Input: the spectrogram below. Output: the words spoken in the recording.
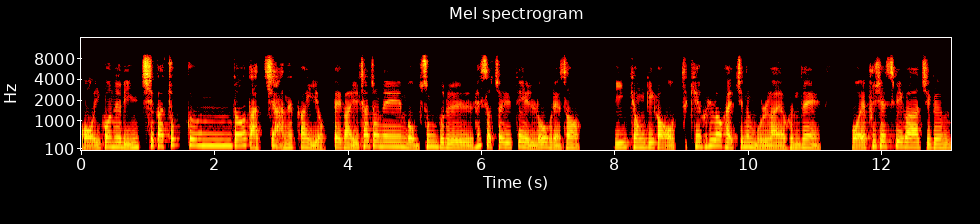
어, 이거는 인치가 조금 더 낫지 않을까, 이 역배가. 1차전에 뭐 무승부를 했었죠, 1대1로. 그래서 이 경기가 어떻게 흘러갈지는 몰라요. 근데, 뭐 FCSB가 지금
